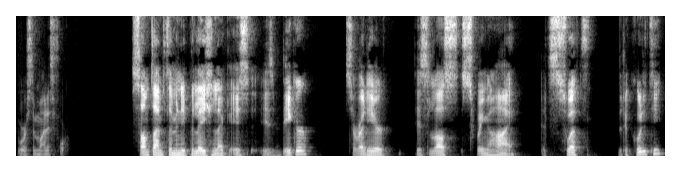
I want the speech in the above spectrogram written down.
towards the minus 4. Sometimes the manipulation leg is, is bigger. So right here, this last swing high that swept the liquidity.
